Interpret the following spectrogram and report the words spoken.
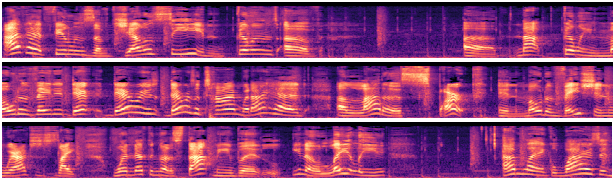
I've had feelings of jealousy and feelings of uh, not feeling motivated. There, there was there was a time when I had a lot of spark and motivation where I just like, when nothing gonna stop me. But you know, lately I'm like, why is it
